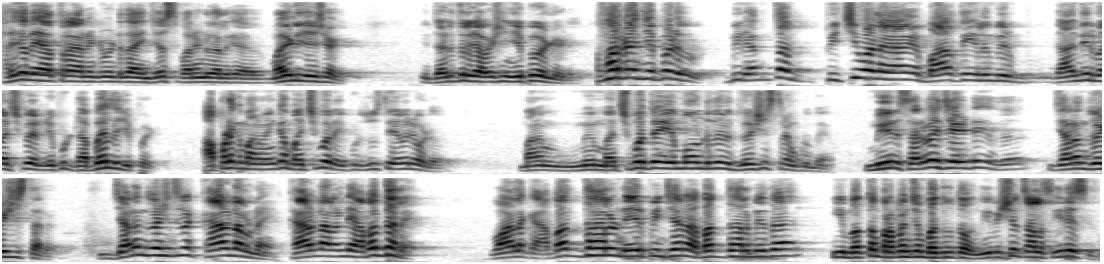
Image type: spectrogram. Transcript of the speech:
హరిజన యాత్ర అనేటువంటిది ఆయన చేస్తూ పన్నెండు వేల మైళ్ళు చేశాడు. ఈ దళితులుగా ఆ విషయం చెప్పేవాళ్ళాడు. అఫర్ ఖాన్ చెప్పాడు మీరు ఎంత పిచ్చివాళ్ళ భారతీయులు మీరు గాంధీని మర్చిపోయారు ఇప్పుడు డెబ్బైలో చెప్పాడు. అప్పటికి మనం ఇంకా మర్చిపోలేదు ఇప్పుడు చూస్తే ఏమనేవాడు? మనం మేము మర్చిపోతే ఏమో ఉంటుందని ద్వేషిస్తున్నాం ఇప్పుడు మేము. మీరు సర్వే చేయండి జనం ద్వేషిస్తారు. జనం ద్వేషించిన కారణాలు ఉన్నాయి కారణాలన్నీ అబద్ధాలే. వాళ్ళకి అబద్ధాలు నేర్పించారు అబద్ధాల మీద ఈ మొత్తం ప్రపంచం బతుకుతోంది ఈ విషయం చాలా సీరియస్ ఇది.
